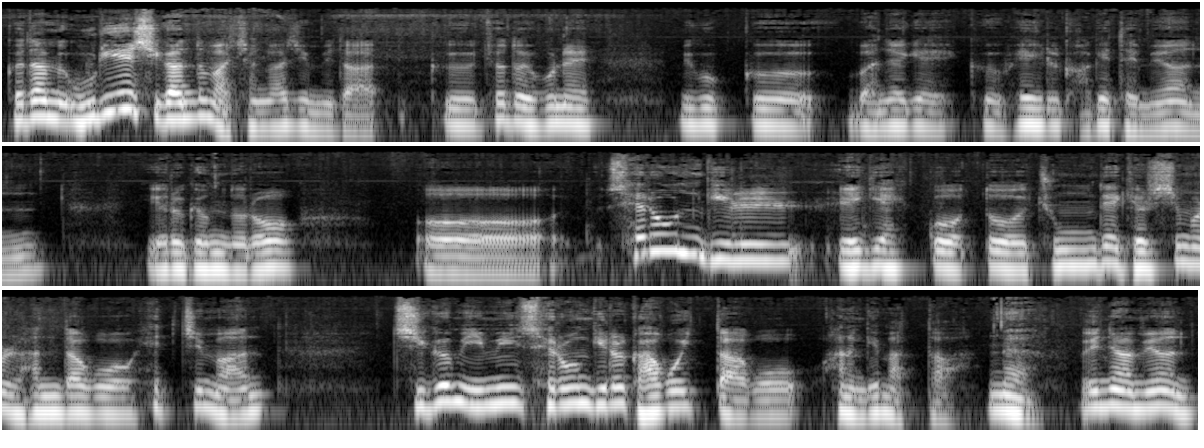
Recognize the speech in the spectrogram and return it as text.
그다음에 우리의 시간도 마찬가지입니다. 그 저도 이번에 미국 그 만약에 그 회의를 가게 되면 여러 경로로 어 새로운 길 얘기했고 또 중대 결심을 한다고 했지만 지금 이미 새로운 길을 가고 있다고 하는 게 맞다. 네. 왜냐하면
